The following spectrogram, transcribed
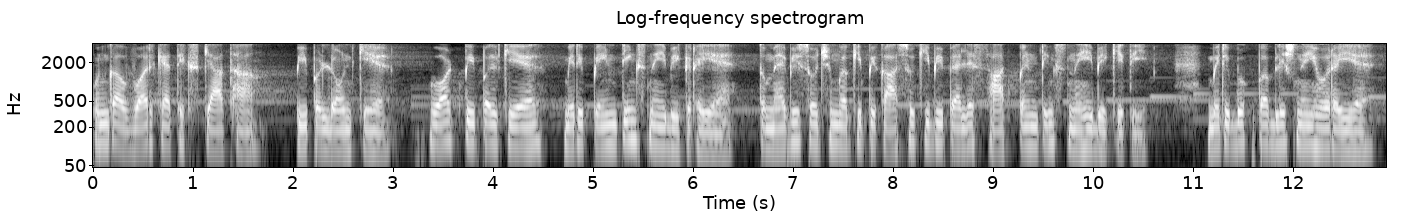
उनका वर्क एथिक्स क्या था? People don't care what people care मेरी पेंटिंग्स नहीं बिक रही है। तो मैं भी सोचूँगा कि पिकासो की भी पहले सात पेंटिंग्स नहीं बिकी थी। मेरी बुक पब्लिश नहीं हो रही है।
